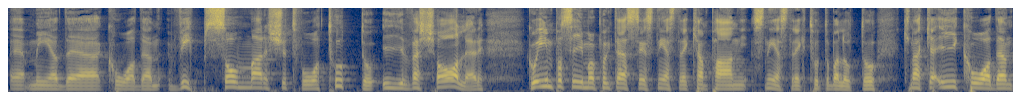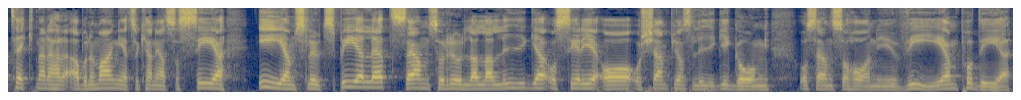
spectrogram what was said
eh, med eh, koden VIPSOMMAR22TUTTO i versaler. Gå in på simor.se kampanj totobalutto, knacka i koden, teckna det här abonnemanget så kan ni alltså se EM-slutspelet, sen så rullar La Liga och Serie A och Champions League igång och sen så har ni ju VM på det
